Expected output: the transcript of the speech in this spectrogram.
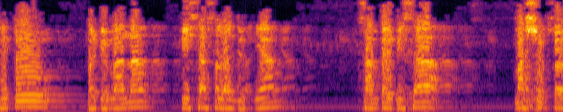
Itu bagaimana kisah selanjutnya sampai bisa masuk ke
